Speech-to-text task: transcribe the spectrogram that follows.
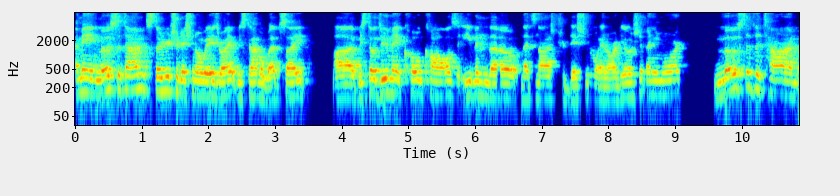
I mean, most of the time, it's still your traditional ways, right? We still have a website. Uh, we still do make cold calls, even though that's not as traditional in our dealership anymore. Most of the time,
